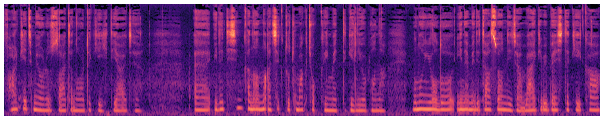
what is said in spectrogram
fark etmiyoruz zaten oradaki ihtiyacı. E, iletişim kanalını açık tutmak çok kıymetli geliyor bana. Bunun yolu yine meditasyon diyeceğim. Belki bir 5 dakika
